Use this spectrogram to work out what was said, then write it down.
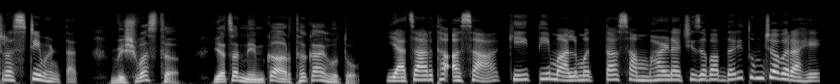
ट्रस्टी म्हणतात. विश्वस्त? याचा नेमका अर्थ काय होतो? याचा अर्थ असा की ती मालमत्ता सांभाळण्याची जबाबदारी तुमच्यावर आहे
